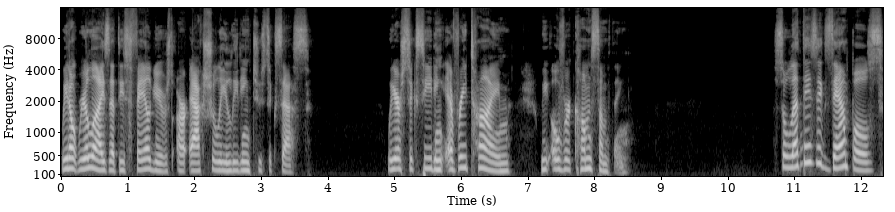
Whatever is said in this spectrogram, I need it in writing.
We don't realize that these failures are actually leading to success. We are succeeding every time we overcome something. So let these examples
